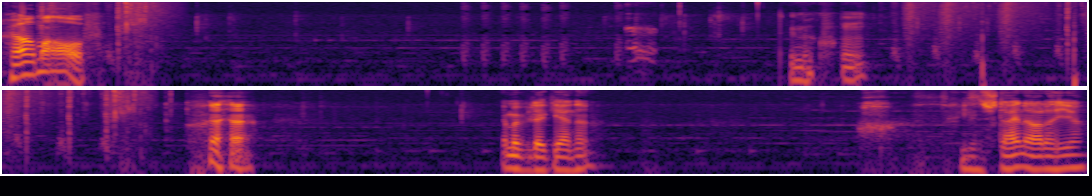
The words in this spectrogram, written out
Hör mal auf. Mal gucken. Immer wieder gerne. Oh, riesen Steinader hier.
